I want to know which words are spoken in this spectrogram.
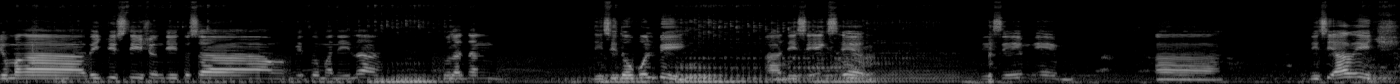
Yung mga radio station dito sa Metro Manila, tulad ng DCWB, uh, DCXL, DCMM, uh, DCRH,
